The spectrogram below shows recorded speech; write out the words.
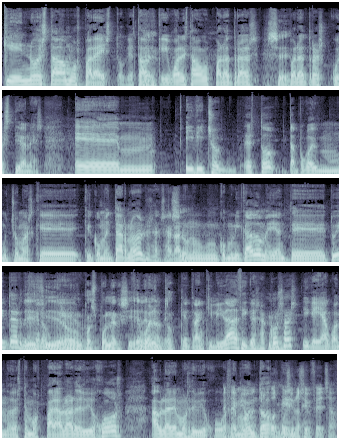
que no estábamos para esto, que, estaba, Eh. que igual estábamos para otras, Sí. para otras cuestiones. Eh, y dicho esto, tampoco hay mucho más que, que comentar, ¿no? O sea, sacaron Sí. un comunicado mediante Twitter, dijeron Decidieron que, posponer, sí, que, el bueno, evento. que, que tranquilidad y que esas cosas, y que ya cuando estemos para hablar de videojuegos, hablaremos de videojuegos. De momento, en- sin fecha.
